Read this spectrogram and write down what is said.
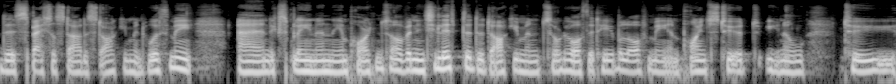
the special status document with me and explaining the importance of it. And she lifted the document sort of off the table off me and points to it, you know, to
